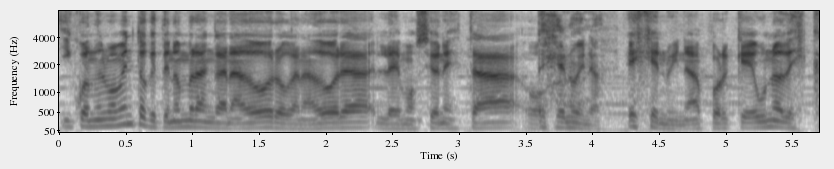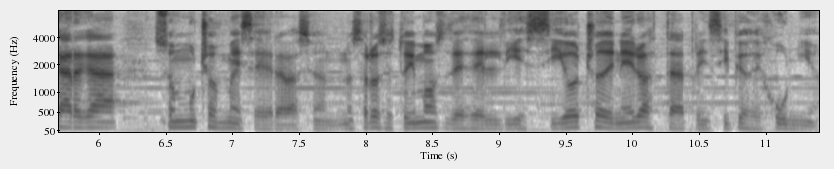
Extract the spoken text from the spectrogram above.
Y cuando el momento que te nombran ganador o ganadora, la emoción está... Es genuina. Es genuina, porque uno descarga, son muchos meses de grabación. Nosotros estuvimos desde el 18 de enero hasta principios de junio.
